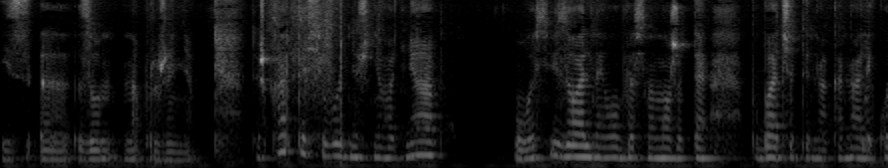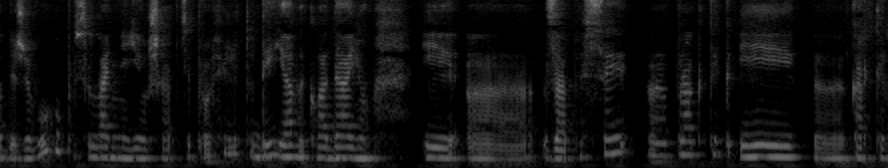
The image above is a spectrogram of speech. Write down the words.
із е, зон напруження. Тож карти сьогоднішнього дня. Ось візуальний образ ви можете побачити на каналі Коди Живого. Посилання є у шапці профілю. Туди я викладаю і е, записи е, практик, і е, карти.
